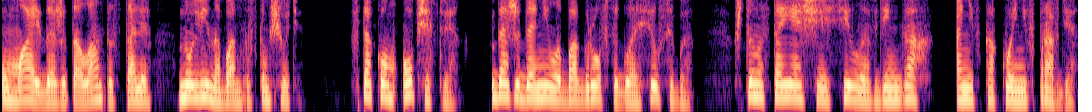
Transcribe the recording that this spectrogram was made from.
ума и даже таланта стали нули на банковском счете. В таком обществе даже Данила Багров согласился бы, что настоящая сила в деньгах, а ни в какой не в правде.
